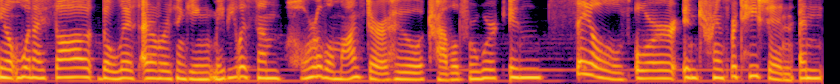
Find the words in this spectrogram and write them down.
You know, when I saw the list, I remember thinking maybe it was some horrible monster who traveled for work in sales or in transportation and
